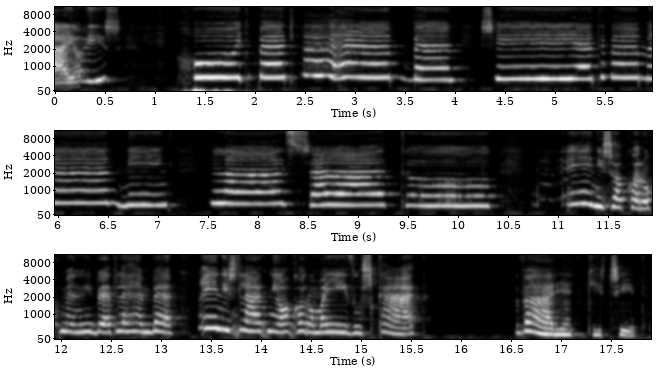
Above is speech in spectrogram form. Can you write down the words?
ruhája is, hogy Betlehemben sietve mennénk, lássátok. Én is akarok menni Betlehembe, én is látni akarom a Jézuskát. Várj egy kicsit,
